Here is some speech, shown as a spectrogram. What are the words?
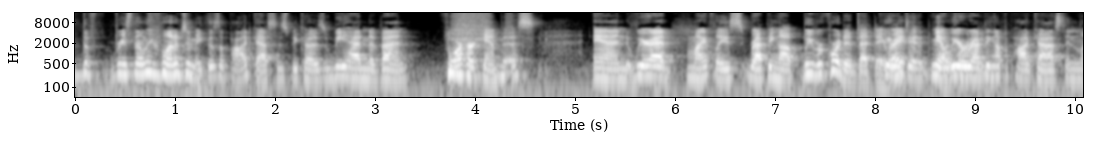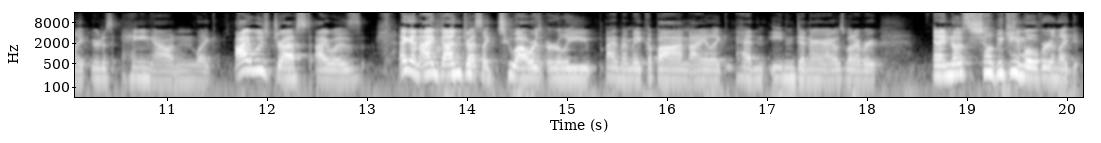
the reason that we wanted to make this a podcast is because we had an event for her campus. And we were at my place wrapping up. We recorded that day, Yeah, we right? did. We yeah, we were wrapping up a podcast, and like we were just hanging out, and like I was dressed. I was again. I had gotten dressed like two hours early. I had my makeup on. I like hadn't eaten dinner. I was whatever, and I noticed Shelby came over and like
